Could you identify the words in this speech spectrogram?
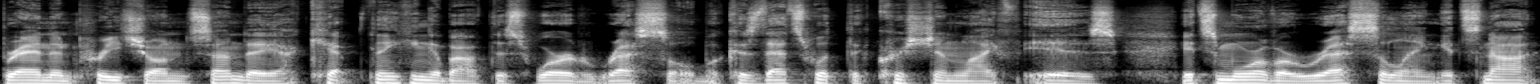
Brandon preach on Sunday, I kept thinking about this word wrestle because that's what the Christian life is. It's more of a wrestling. It's not,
